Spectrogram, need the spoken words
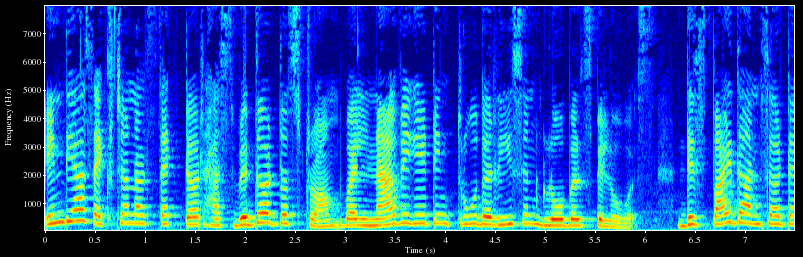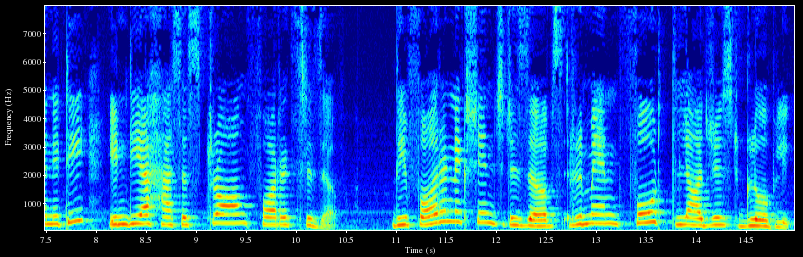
India's external sector has withered the storm while navigating through the recent global spillovers. Despite the uncertainty, India has a strong forex reserve. The foreign exchange reserves remain fourth largest globally.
